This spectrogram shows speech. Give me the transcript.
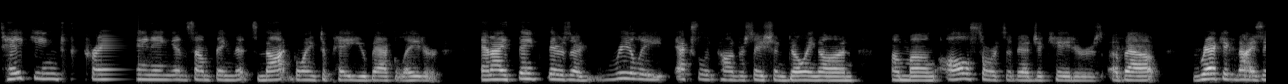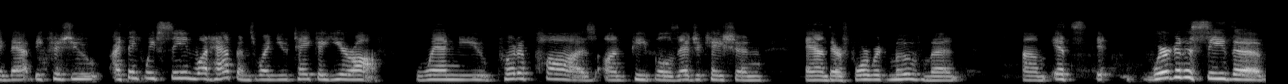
taking training in something that's not going to pay you back later. And I think there's a really excellent conversation going on among all sorts of educators about recognizing that because you I think we've seen what happens when you take a year off, when you put a pause on people's education and their forward movement, um, it's it, we're going to see the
